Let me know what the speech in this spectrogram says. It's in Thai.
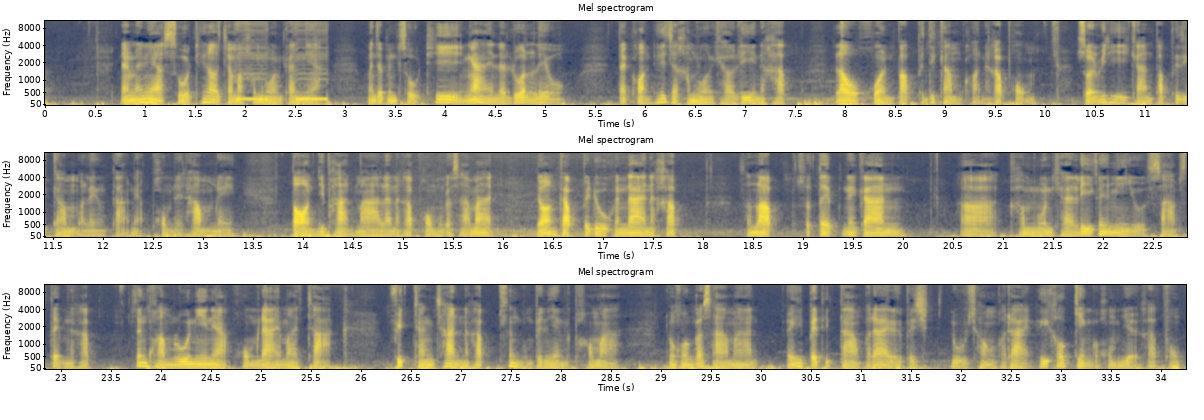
ดังนั้นเนี่ยสูตรที่เราจะมาคำนวณกันเนี่ยมันจะเป็นสูตรที่ง่ายและรวดเร็ว แต่ก่อนที่จะคำนวณแคลอรี่นะครับ เราควรปรับพฤติกรรมก่อนนะครับผม ส่วนวิธีการปรับพฤติกรรมอะไรต่างๆเนี่ยผมได้ทำในตอนที่ผ่านมาแล้วนะครับ ผมก็สามารถย้อนกลับไปดูกันได้นะครับสำหรับสเต็ปในการคำนวณแคลอรี่ก็จะมีอยู่ 3 สเต็ปนะครับ ซึ่งความรู้นี้เนี่ยผมได้มาจาก ฟิตจังชันนะครับ ซึ่งผมไปเรียนกับเขามา ทุกคนก็สามารถเฮ้ยไปติดตามเขาได้หรือไปดูช่องเขาได้เฮ้ยเขาเก่งกว่าผมเยอะครับ ผม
